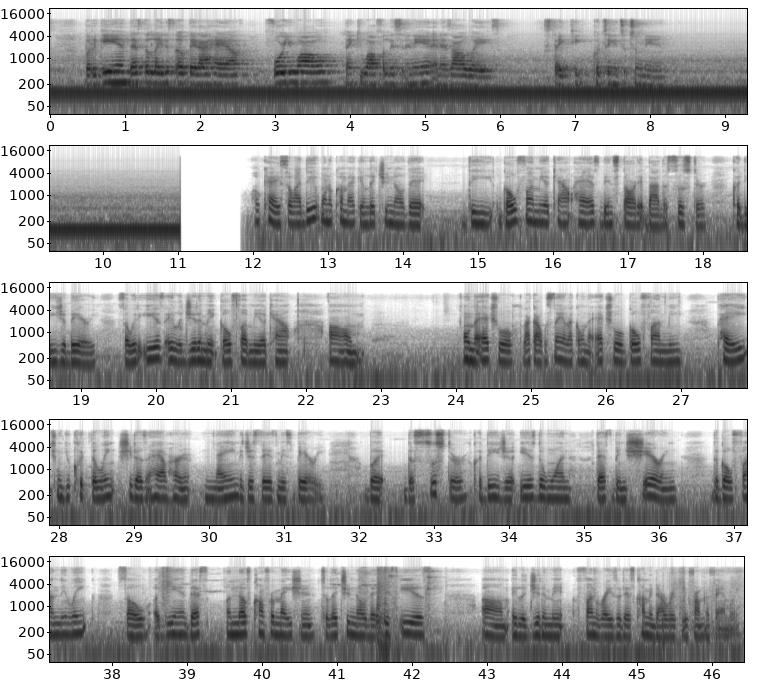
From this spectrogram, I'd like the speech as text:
But again, that's the latest update I have for you all. Thank you all for listening in, and as always, stay keep continue to tune in. Okay, so I did want to come back and let you know that the GoFundMe account has been started by the sister Khadijah Berry. So it is a legitimate GoFundMe account. Um, on the actual, like I was saying, like on the actual GoFundMe page, when you click the link, she doesn't have her name. It just says Miss Berry. But the sister Khadijah is the one that's been sharing the GoFundMe link. So again, that's enough confirmation to let you know that this is um, a legitimate fundraiser that's coming directly from the family.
